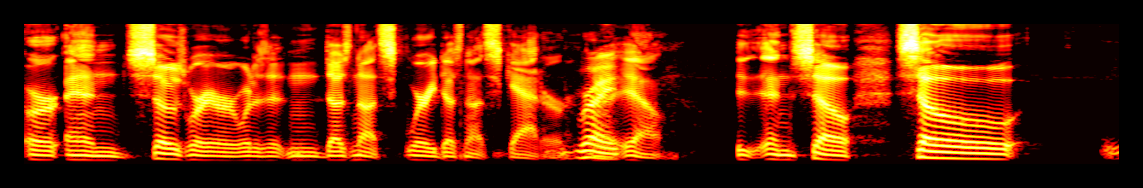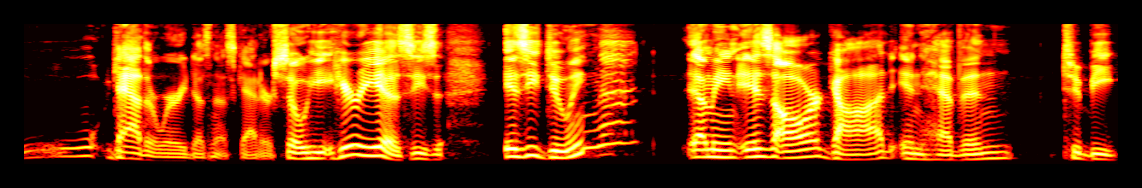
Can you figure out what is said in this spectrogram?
or and sows where or what is it and does not where he does not scatter. Right. yeah. And so so gather where he does not scatter. So he here he is. He's is he doing that? I mean, is our God in heaven to be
